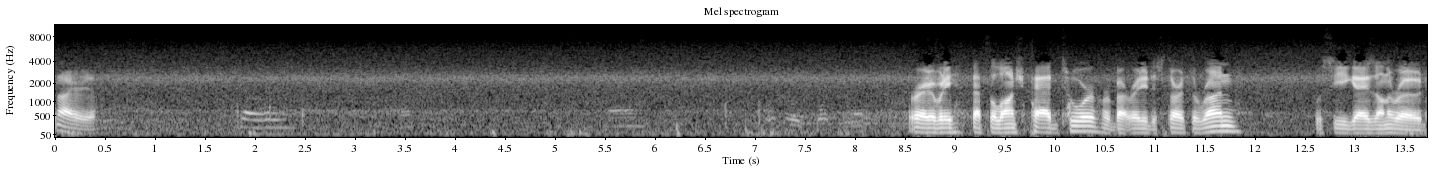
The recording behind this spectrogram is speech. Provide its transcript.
No, I hear you. So, um, All right, everybody. That's the launch pad tour. We're about ready to start the run. We'll see you guys on the road.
